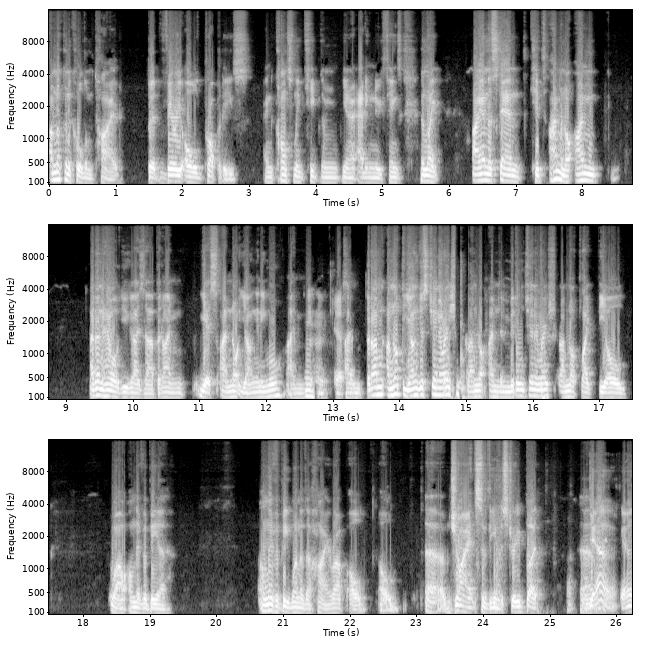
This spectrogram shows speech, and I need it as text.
I'm not going to call them tired, but very old properties and constantly keep them, you know, adding new things. And like, I understand kids. I'm an, I'm, I don't know how old you guys are, but I'm, yes, I'm not young anymore. I'm, Mm-hmm, Yes. I'm, but I'm, I'm not the youngest generation, but I'm not, I'm the middle generation. I'm not like the old, well, I'll never be a, I'll never be one of the higher up old, old, uh, giants of the industry, but, um, yeah, yeah.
